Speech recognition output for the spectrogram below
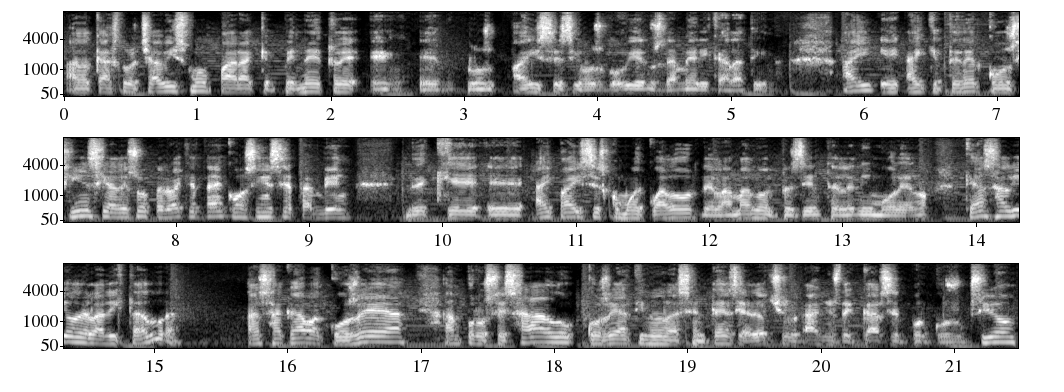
al castrochavismo para que penetre en, los países y los gobiernos de América Latina. Hay, eh, hay que tener conciencia de eso, pero hay que tener conciencia también de que eh, hay países como Ecuador, de la mano del presidente Lenín Moreno, que han salido de la dictadura han sacado a Correa, han procesado, Correa tiene una sentencia de ocho años de cárcel por corrupción,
